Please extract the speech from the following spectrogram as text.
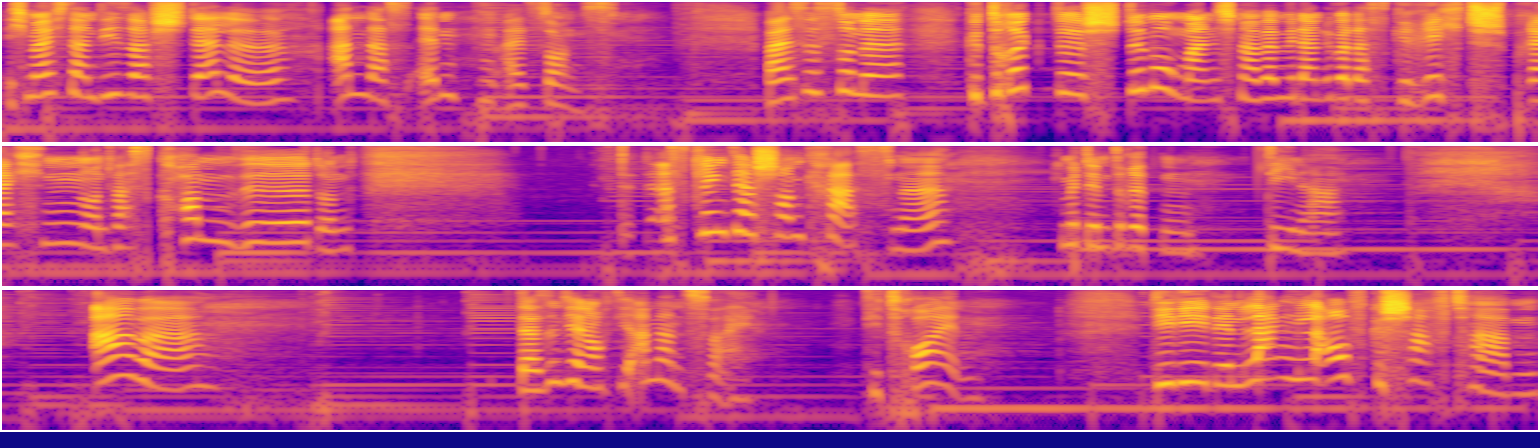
ich möchte an dieser Stelle anders enden als sonst. Weil es ist so eine gedrückte Stimmung manchmal, wenn wir dann über das Gericht sprechen und was kommen wird. Und das klingt ja schon krass, ne? Mit dem dritten Diener. Aber da sind ja noch die anderen zwei, die Treuen die, die den langen Lauf geschafft haben,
